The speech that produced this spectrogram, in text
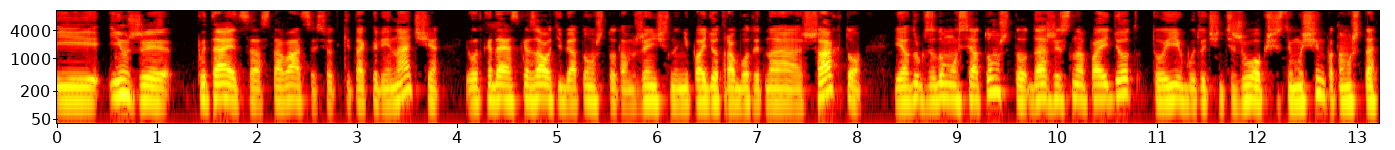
и им же пытается оставаться все-таки так или иначе. И вот когда я сказал тебе о том, что там женщина не пойдет работать на шахту, я вдруг задумался о том, что даже если она пойдет, то ей будет очень тяжело в обществе мужчин, потому что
